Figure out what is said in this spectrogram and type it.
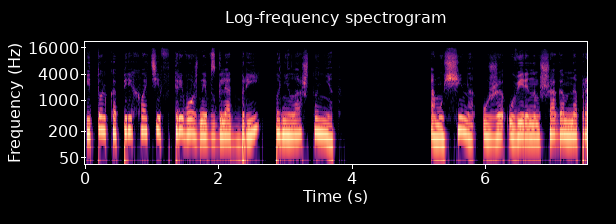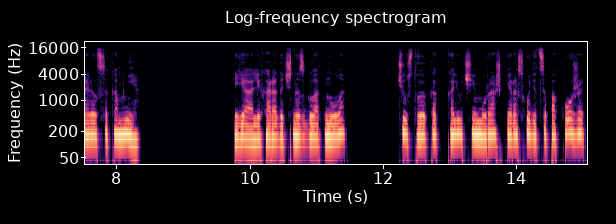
и только перехватив тревожный взгляд Бри, поняла, что нет а мужчина уже уверенным шагом направился ко мне. Я лихорадочно сглотнула, чувствуя, как колючие мурашки расходятся по коже,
